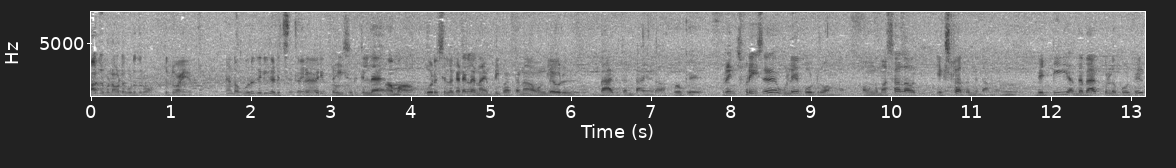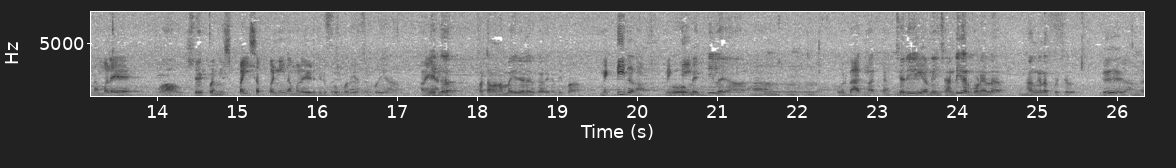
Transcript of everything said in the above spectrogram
ஆர்டர் பண்ண மட்டும் கொடுத்துருவோம். திட்டுவாங்க ஏன்டா ஒரு கடி கடிச்சு பெரிய பெரிய ஃப்ரைஸ் இருக்குல்ல? ஆமாம் ஒரு சில கடையில் நான் எப்படி பார்த்தேன்னா அவங்களே ஒரு பேக் தந்துட்டாங்கடா. ஓகே ஃப்ரெஞ்ச் ஃப்ரைஸை உள்ளே போட்டுருவாங்க. அவங்க மசாலா எக்ஸ்ட்ரா தந்துட்டாங்க. வெட்டி அந்த பேக்குள்ளே போட்டு நம்மளே வாவ் ஷேக் பண்ணி. ஸ்பைஸ் அப் பண்ணி நம்மளே எடுத்துகிட்டு போய் சூப்பரியா சூப்பரியா. அவன் எங்க பட்டாம நம்ம ஏரியால இருக்காரு கண்டிப்பா. மெக்டில தான். மெக்டி. மெக்டிலயா. ஒரு பேக் தான் சரி நீ சண்டிகார் போனேல. அங்க என்ன ஸ்பெஷல் அங்க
